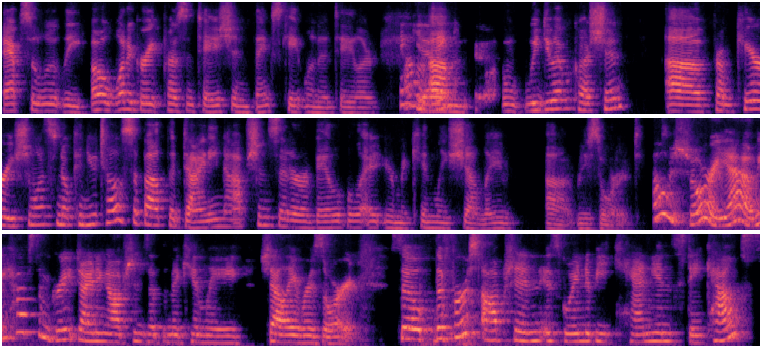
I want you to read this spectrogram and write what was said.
Absolutely. Oh, what a great presentation. Thanks, Caitlin and Taylor. Thank you. Um, Thank you. We do have a question uh, from Carrie. She wants to know, can you tell us about the dining options that are available at your McKinley Chalet uh, Resort? Oh, sure. Yeah, we have some great dining options at the McKinley Chalet Resort. So the first option is going to be Canyon Steakhouse.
